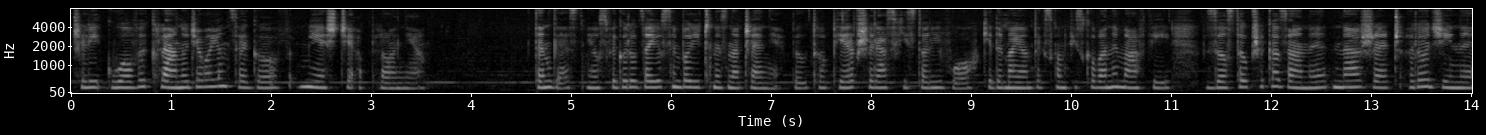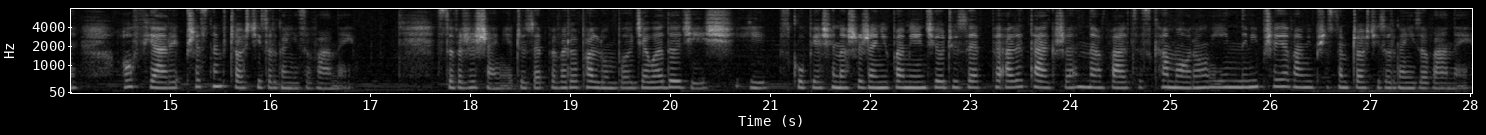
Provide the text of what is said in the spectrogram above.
czyli głowy klanu działającego w mieście Aplonia. Ten gest miał swego rodzaju symboliczne znaczenie. Był to pierwszy raz w historii Włoch, kiedy majątek skonfiskowany mafii został przekazany na rzecz rodziny ofiary przestępczości zorganizowanej. Stowarzyszenie Giuseppe Veropalumbo działa do dziś i skupia się na szerzeniu pamięci o Giuseppe, ale także na walce z Camorą i innymi przejawami przestępczości zorganizowanej.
